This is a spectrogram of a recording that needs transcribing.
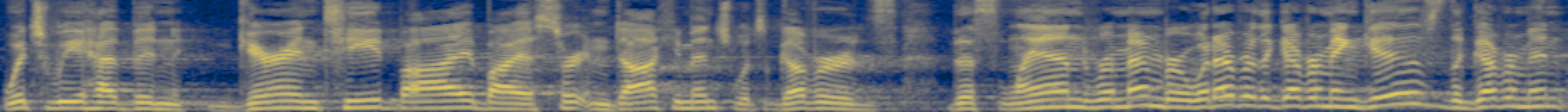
which we have been guaranteed by by a certain document which governs this land. Remember, whatever the government gives, the government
